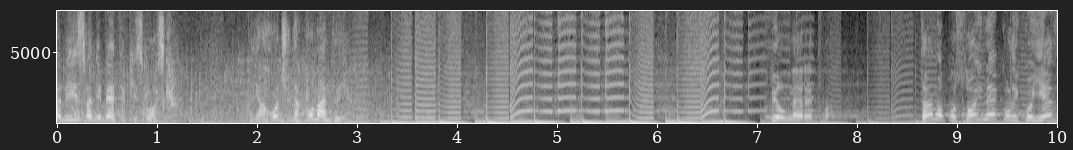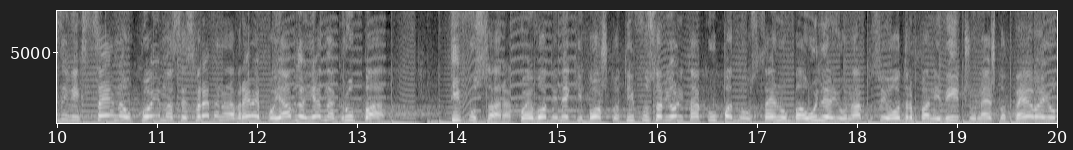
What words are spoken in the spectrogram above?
da mi izvadi metak iz mozga. Ja hoću da komandujem. film Neretva. Tamo postoji nekoliko jezivih scena u kojima se s vremena na vreme pojavljuje jedna grupa tifusara koje vodi neki Boško tifusar i oni tako upadnu u scenu, bauljaju, onako svi odrpani, viču, nešto pevaju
